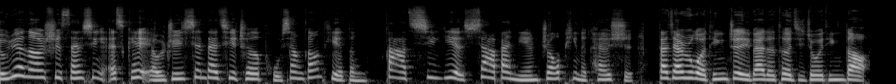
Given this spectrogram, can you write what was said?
九月呢是三星、SK、LG、现代汽车、浦项钢铁等大企业下半年招聘的开始。大家如果听这礼拜的特辑，就会听到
